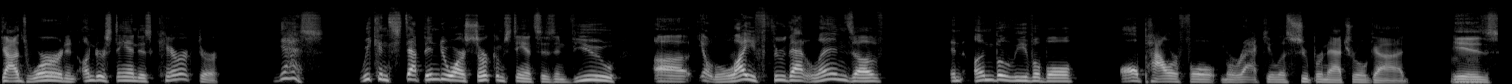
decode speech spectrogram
God's word and understand His character, yes, we can step into our circumstances and view uh, you know life through that lens of an unbelievable, all powerful, miraculous, supernatural God mm-hmm. is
